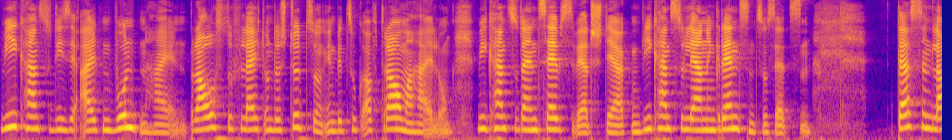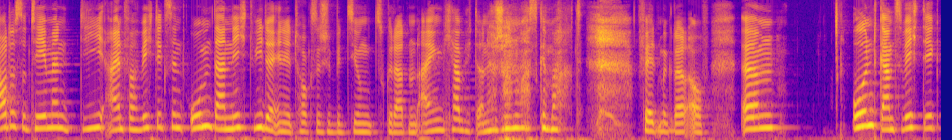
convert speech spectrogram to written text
Wie kannst du diese alten Wunden heilen? Brauchst du vielleicht Unterstützung in Bezug auf Traumaheilung? Wie kannst du deinen Selbstwert stärken? Wie kannst du lernen, Grenzen zu setzen? das sind lauter so Themen, die einfach wichtig sind, um dann nicht wieder in eine toxische Beziehung zu geraten. Und eigentlich habe ich dann ja schon was gemacht. Fällt mir gerade auf. Ähm, und ganz wichtig,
